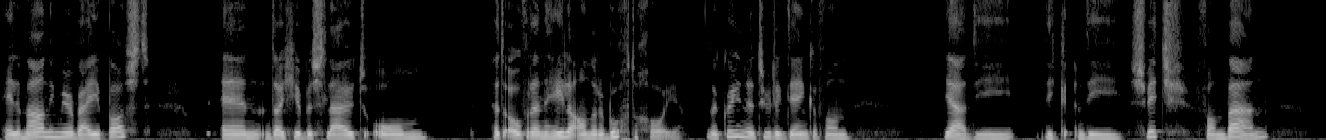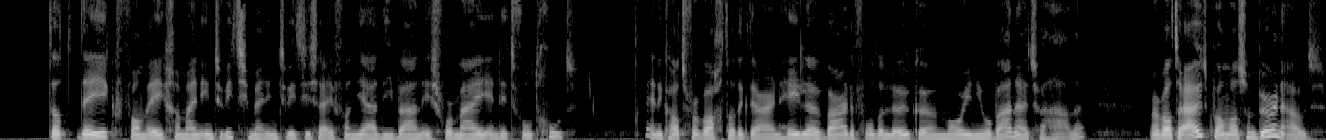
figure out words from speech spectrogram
helemaal niet meer bij je past. En dat je besluit om het over een hele andere boeg te gooien. Dan kun je natuurlijk denken van, ja, die, die, die switch van baan, dat deed ik vanwege mijn intuïtie. Mijn intuïtie zei van, ja, die baan is voor mij en dit voelt goed. En ik had verwacht dat ik daar een hele waardevolle, leuke, mooie nieuwe baan uit zou halen. Maar wat eruit kwam was een burn-out.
